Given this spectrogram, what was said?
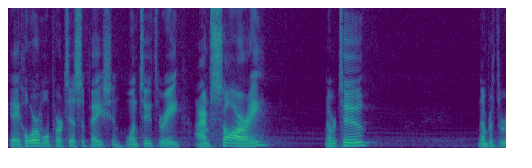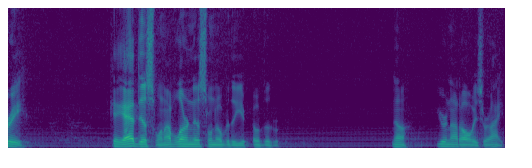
Okay, horrible participation. One, two, three. I'm sorry. Number two. Number three. Okay, add this one. I've learned this one over the over the. No, you're not always right.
